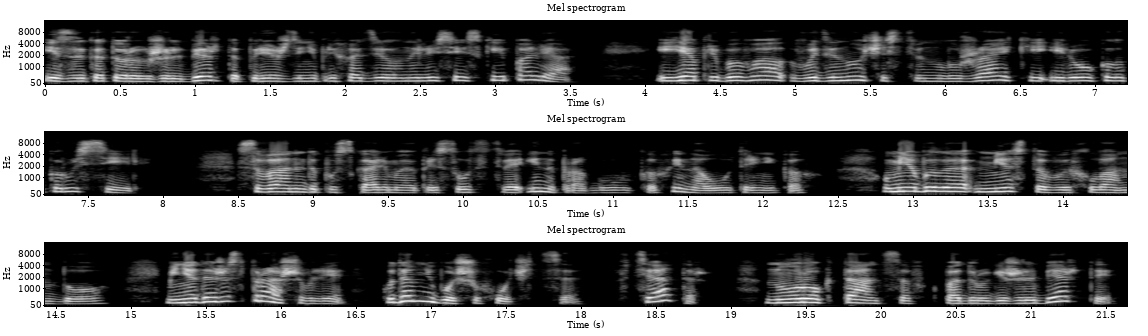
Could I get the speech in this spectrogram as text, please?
из-за которых Жильберта прежде не приходила на Елисейские поля, и я пребывал в одиночестве на лужайке или около карусели. Сваны допускали мое присутствие и на прогулках, и на утренниках. У меня было место в их ландо. Меня даже спрашивали, куда мне больше хочется — в театр, на урок танцев к подруге Жильберты,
